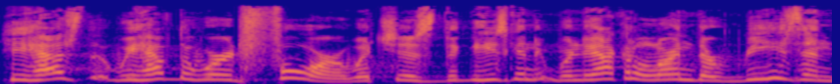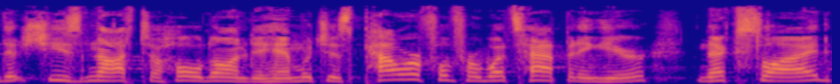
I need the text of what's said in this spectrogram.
he has the, we have the word for, which is the, he's going we're not going to learn the reason that she's not to hold on to him, which is powerful for what's happening here. Next slide.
